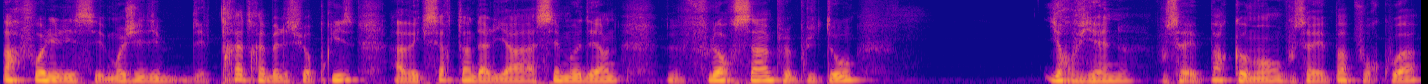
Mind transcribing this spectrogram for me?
parfois les laisser. Moi j'ai des, très très belles surprises avec certains dahlias assez modernes, euh, fleurs simples plutôt. Ils reviennent. Vous savez pas comment, vous savez pas pourquoi.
